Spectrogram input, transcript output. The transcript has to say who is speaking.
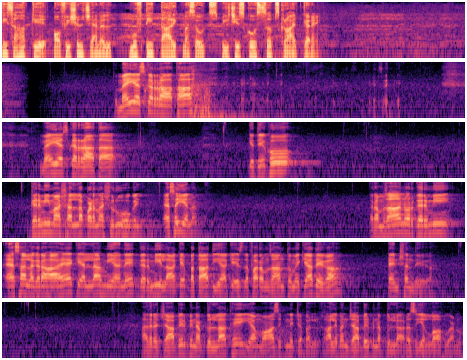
Speaker 1: مفتی صاحب کے official channel Mufti Tariq Masood speeches کو سبسکرائب کریں
Speaker 2: تو میں یس کر رہا تھا میں یس کر رہا تھا کہ دیکھو گرمی ماشاء اللہ پڑھنا شروع ہو گئی ایسا ہی ہے نا رمضان اور گرمی ایسا لگ رہا ہے کہ اللہ میاں نے گرمی لا کے بتا دیا کہ اس دفعہ رمضان تمہیں کیا دے گا ٹینشن دے گا حضرت جابر بن عبداللہ تھے یا معاذ بن جبل غالباً جابر بن عبداللہ رضی اللہ عنہ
